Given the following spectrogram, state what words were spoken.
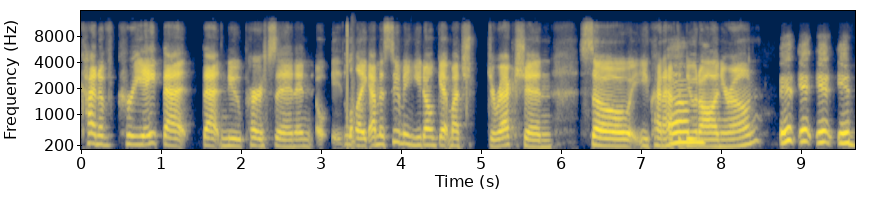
kind of create that that new person? And oh, like, I'm assuming you don't get much direction, so you kind of have to do it Um, all on your own. it it it it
